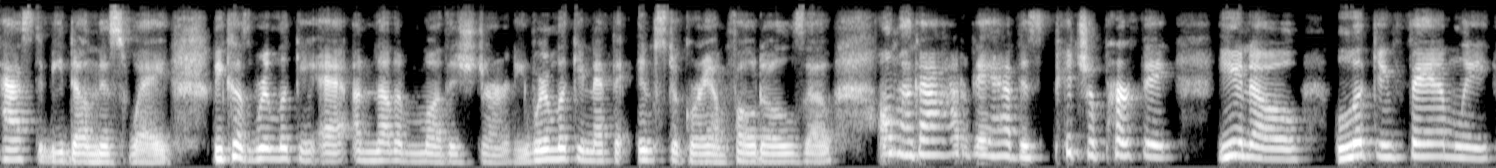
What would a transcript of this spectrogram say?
has to be done this way because we're looking at another mother's journey. We're looking at the Instagram photos of, "Oh my god, how do they have this picture perfect, you know, looking family?"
